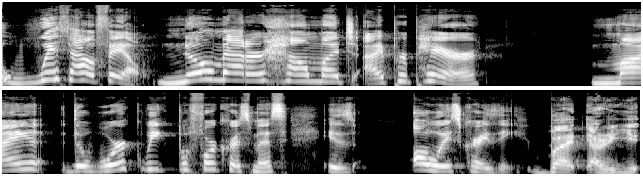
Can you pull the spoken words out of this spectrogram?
without fail. No matter how much I prepare, my the work week before Christmas is always crazy. But are you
